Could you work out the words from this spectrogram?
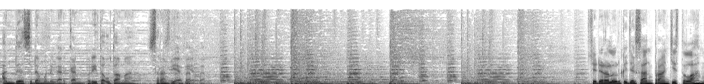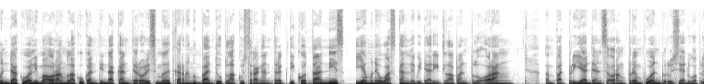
Anda sedang mendengarkan berita utama Serambi FM. Sederalun Kejaksaan Prancis telah mendakwa lima orang melakukan tindakan terorisme karena membantu pelaku serangan truk di kota Nice yang menewaskan lebih dari 80 orang. Empat pria dan seorang perempuan berusia 22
